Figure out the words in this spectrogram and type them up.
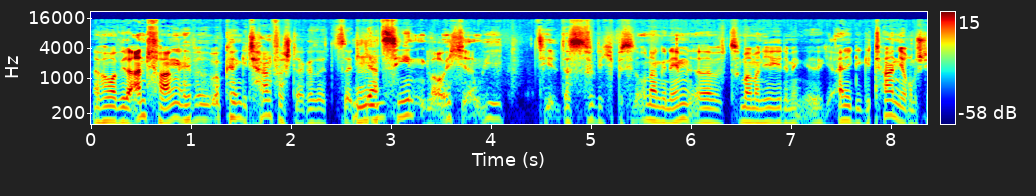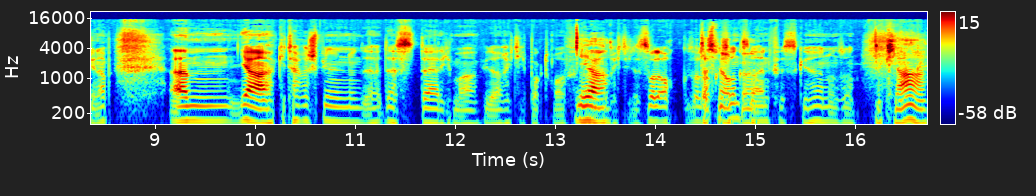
einfach mal wieder anfangen. Ich habe überhaupt keinen Gitarrenverstärker seit, seit Mhm. Jahrzehnten, glaube ich, irgendwie. Das ist wirklich ein bisschen unangenehm, äh, zumal man hier jede Menge, einige Gitarren hier rumstehen hat. Ähm, ja, Gitarre spielen, äh, das, da hätte ich mal wieder richtig Bock drauf. Ja. Also richtig, das soll auch, soll Das auch auch gesund geil. sein fürs Gehirn und so. Na klar.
